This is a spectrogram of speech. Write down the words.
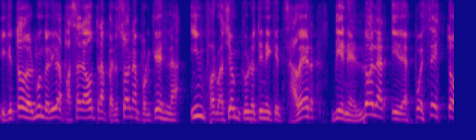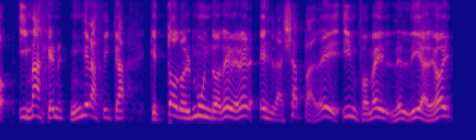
y que todo el mundo le iba a pasar a otra persona porque es la información que uno tiene que saber. Viene el dólar y después esto, imagen gráfica que todo el mundo debe ver, es la chapa de Del día de hoy.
